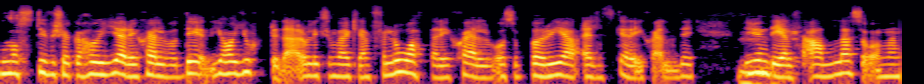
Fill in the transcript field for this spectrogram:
du måste ju försöka höja dig själv. Och det, jag har gjort det där och liksom verkligen förlåta dig själv och så börja älska dig själv. Det, det är ju en Mm. del för alla så. Men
